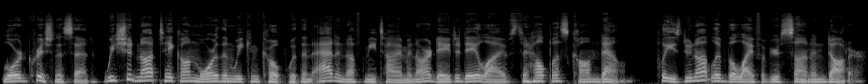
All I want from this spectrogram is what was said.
Lord Krishna said, we should not take on more than we can cope with and add enough me time in our day-to-day -day lives to help us calm down. Please do not live the life of your son and daughter.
